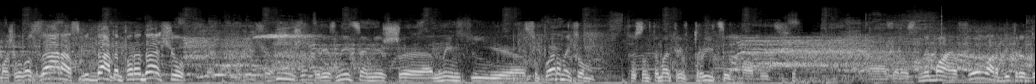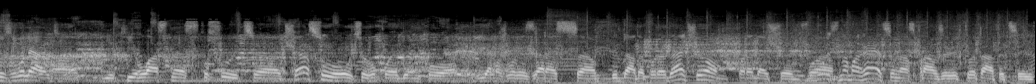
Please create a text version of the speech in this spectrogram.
Можливо, зараз віддати передачу. Різниця між е, ним і е, суперником у сантиметрів 30, мабуть. Зараз немає фолу, арбітри дозволяють, які власне стосуються часу цього поєдинку. Є можливість зараз віддати передачу. Передачу в намагається насправді відквитати цей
